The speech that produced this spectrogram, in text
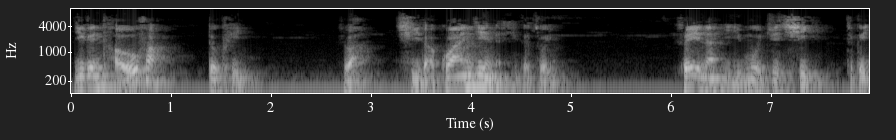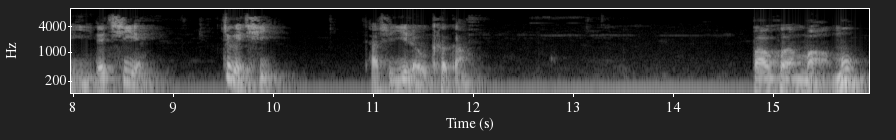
一根头发都可以，是吧？起到关键的一个作用。所以呢，乙木之气，这个乙的气啊，这个气，它是一柔克刚，包括卯木，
